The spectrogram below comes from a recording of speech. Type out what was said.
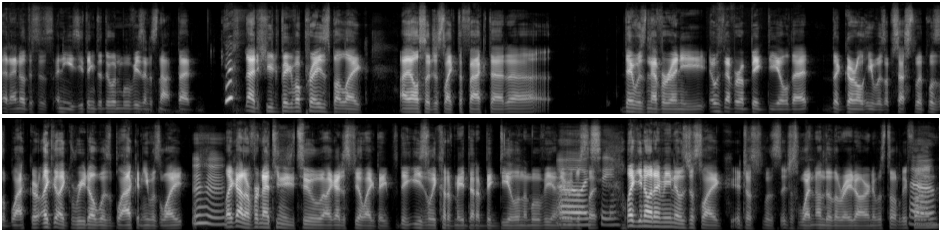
and I know this is an easy thing to do in movies, and it's not that that huge big of a praise, but like I also just like the fact that uh, there was never any, it was never a big deal that the girl he was obsessed with was a black girl, like like Rita was black and he was white. Mhm. Like I don't know for 1982, like I just feel like they they easily could have made that a big deal in the movie, and they Oh, were I just like, see. like you know what I mean? It was just like it just was, it just went under the radar, and it was totally Oh. fine.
